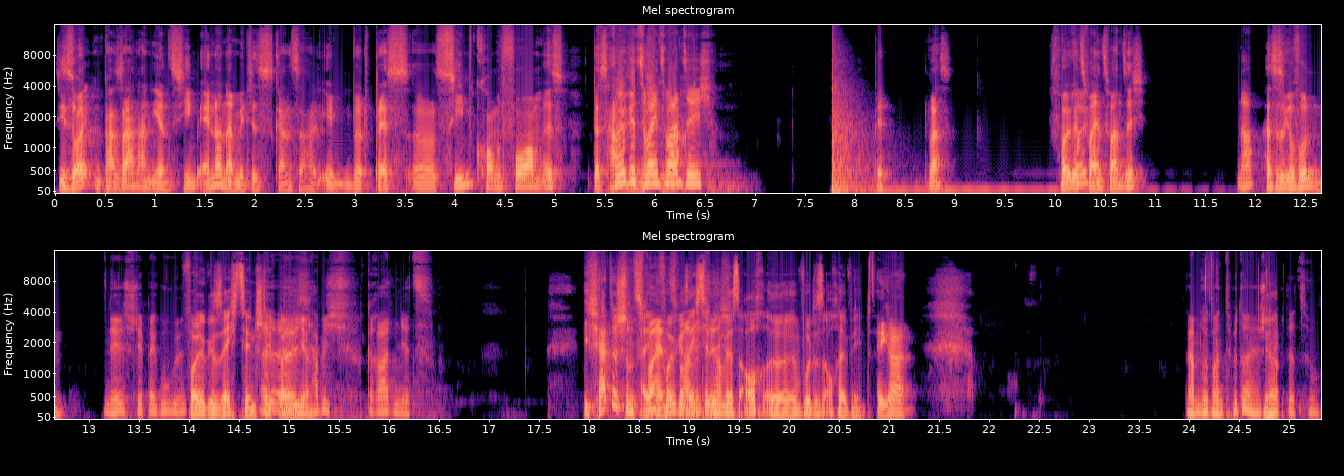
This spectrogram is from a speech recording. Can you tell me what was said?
sie sollten ein paar Sachen an ihrem Theme ändern, damit das Ganze halt eben WordPress-Theme-konform äh, ist. Das haben Folge 22. Bitte, was? Folge, Folge 22? Na? Hast du es gefunden? Nee, es steht bei Google. Folge 16 steht äh, bei mir. Habe ich geraten jetzt. Ich hatte schon 22. In Folge 16 haben wir es auch, äh, wurde es auch erwähnt. Egal. Wir haben sogar einen Twitter-Hashtag ja. dazu.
